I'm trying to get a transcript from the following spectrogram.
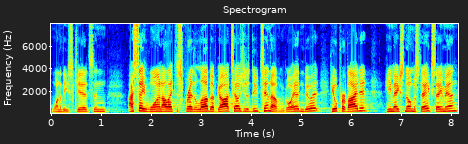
one of these kids. And I say one, I like to spread the love. If God tells you to do 10 of them, go ahead and do it. He'll provide it. He makes no mistakes. Amen.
